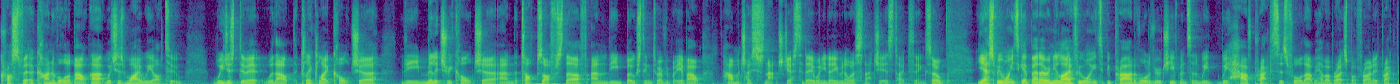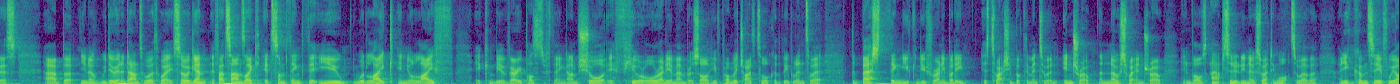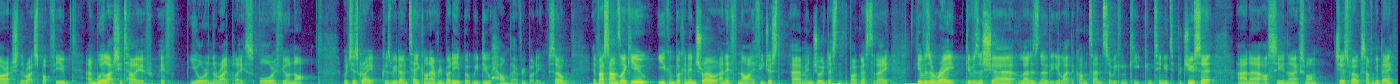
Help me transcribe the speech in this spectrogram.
Crossfit are kind of all about that which is why we are too. We just do it without the click like culture the military culture and the tops off stuff and the boasting to everybody about how much I snatched yesterday when you don't even know what a snatch is type thing. So yes, we want you to get better in your life. We want you to be proud of all of your achievements, and we we have practices for that. We have our Bright Spot Friday practice, uh, but you know we do it in a down to earth way. So again, if that sounds like it's something that you would like in your life. It can be a very positive thing, and I'm sure if you're already a member at Solve, you've probably tried to talk other people into it. The best thing you can do for anybody is to actually book them into an intro, a no sweat intro. It involves absolutely no sweating whatsoever. And you can come and see if we are actually the right spot for you. And we'll actually tell you if, if you're in the right place or if you're not, which is great because we don't take on everybody, but we do help everybody. So if that sounds like you, you can book an intro. And if not, if you just um, enjoyed listening to the podcast today, give us a rate, give us a share, let us know that you like the content so we can keep continue to produce it. And uh, I'll see you in the next one. Cheers, folks. Have a good day.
